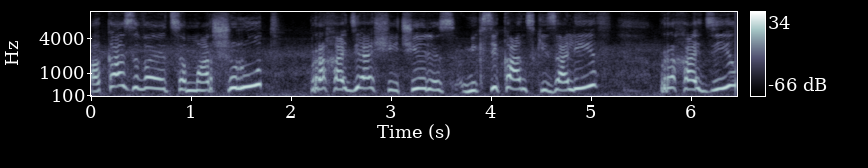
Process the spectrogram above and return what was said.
Оказывается, маршрут, проходящий через Мексиканский залив, проходил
